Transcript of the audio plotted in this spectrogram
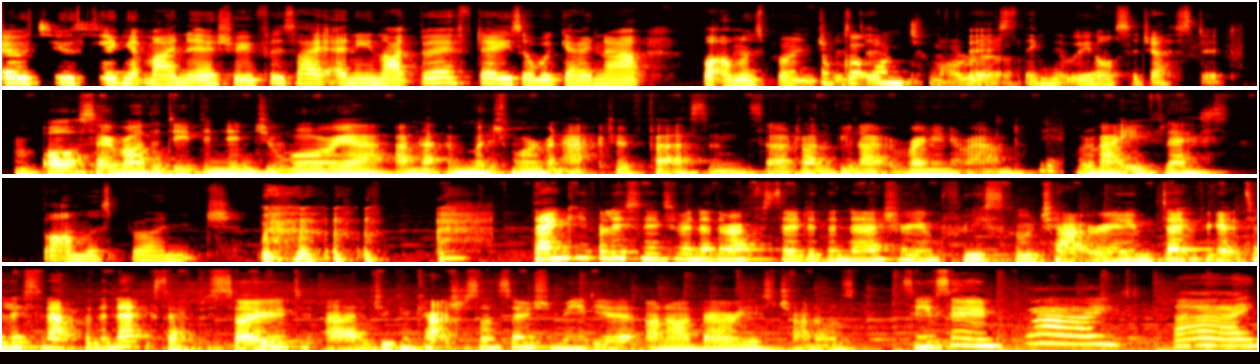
go-to thing at my nursery. If it's like any like birthdays or we're going out, bottomless brunch I've was got the one tomorrow. first thing that we all suggested. I'd also rather do the Ninja Warrior. I'm like, much more of an active person, so I'd rather be like running around. Yeah. What about you, Fliss? Bottomless brunch. Thank you for listening to another episode of the Nursery and Preschool Chat Room. Don't forget to listen out for the next episode, and you can catch us on social media on our various channels. See you soon. Bye. Bye.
